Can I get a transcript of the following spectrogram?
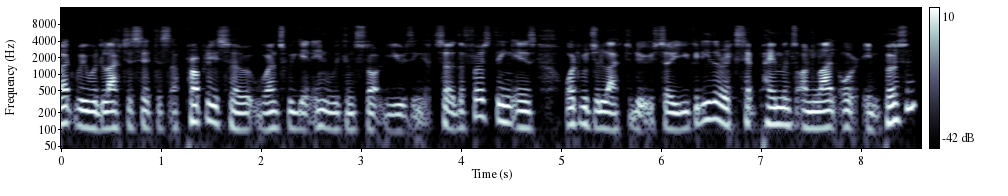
but we would like to set this up properly. So once we get in, we can start using it. So the first thing is, what would you like to do? So you could either accept payments online or in person.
